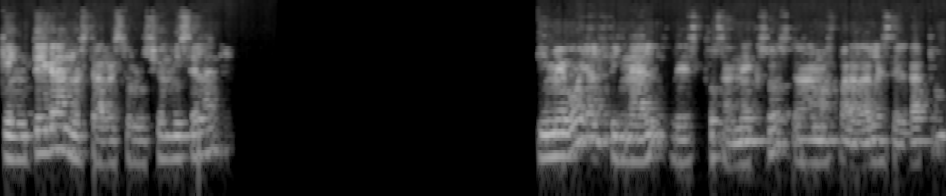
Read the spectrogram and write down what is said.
que integran nuestra resolución miscelánea. Y me voy al final de estos anexos, nada más para darles el dato.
